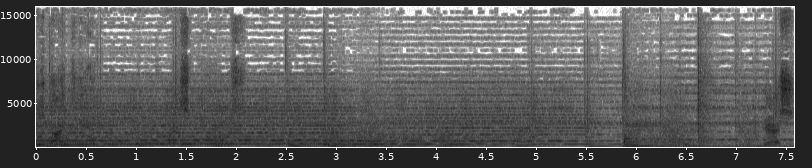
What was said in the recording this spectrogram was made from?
Good idea, I suppose. Yes?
